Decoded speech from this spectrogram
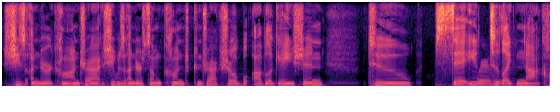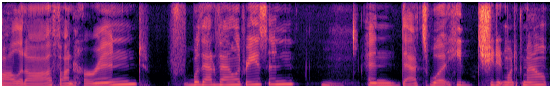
she's under contract? She was under some con- contractual ob- obligation to say Wear to like not call it off on her end f- without a valid reason, Hmm. and that's what he she didn't want to come out.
